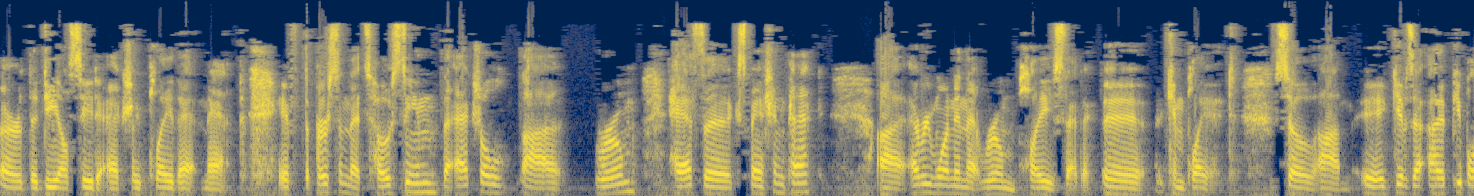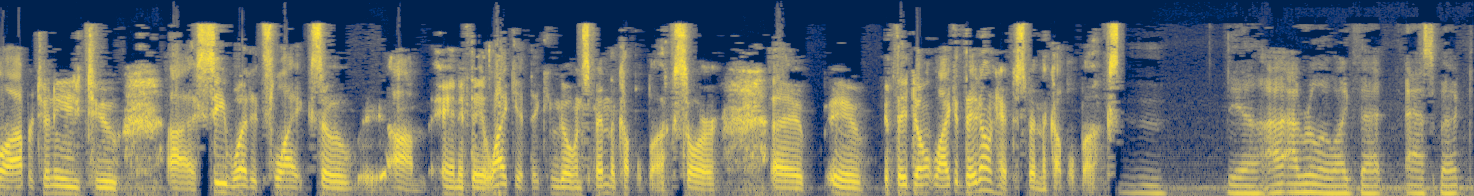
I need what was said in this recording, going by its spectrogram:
or the DLC to actually play that map. If the person that's hosting the actual uh, room has the expansion pack, uh, everyone in that room plays that uh, can play it. So um, it gives uh, people an opportunity to uh, see what it's like. So um, and if they like it, they can go and spend a couple bucks. Or uh, if they don't like it, they don't have to spend a couple bucks. yeah, I, I really like that aspect.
